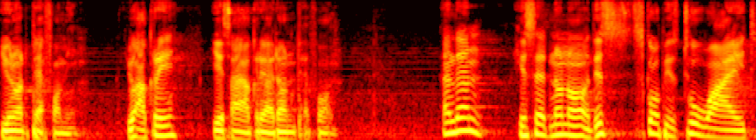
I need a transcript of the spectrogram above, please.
You're not performing. You agree? Yes, I agree, I don't perform. And then he said, No, no, this scope is too wide,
